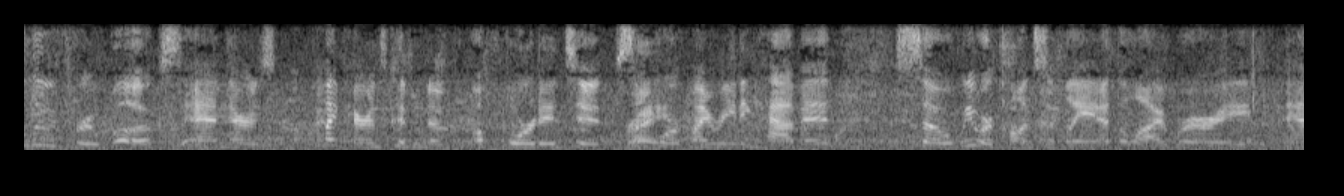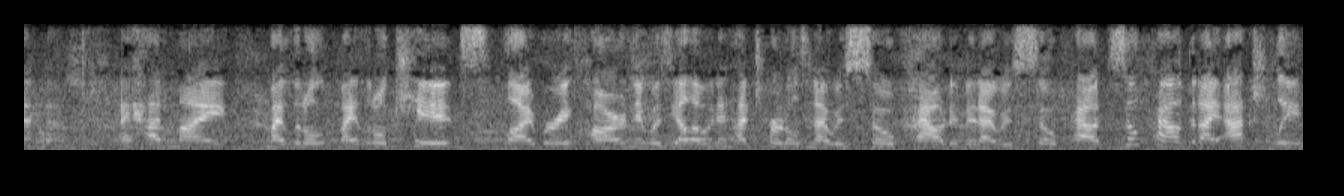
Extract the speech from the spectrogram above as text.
flew through books and there's my parents couldn't have afforded to support Right. my reading habit. So we were constantly at the library, and um, I had my my little my little kids library card, and it was yellow, and it had turtles, and I was so proud of it. I was so proud, so proud that I actually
